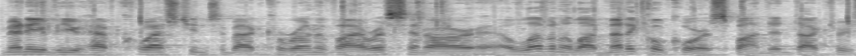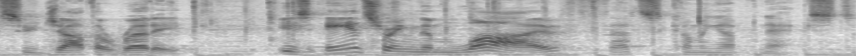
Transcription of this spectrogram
Many of you have questions about coronavirus, and our 11 Alive medical correspondent, Dr. Sujatha Reddy, is answering them live. That's coming up next.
